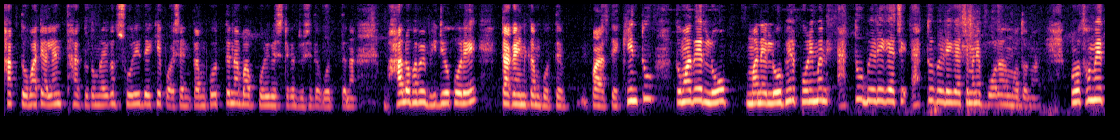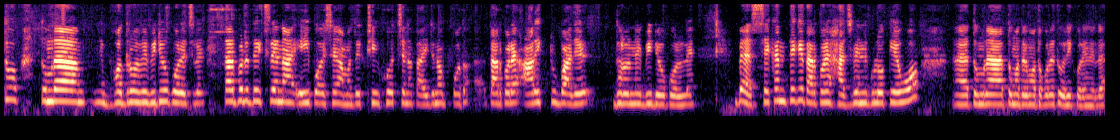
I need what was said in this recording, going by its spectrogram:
থাকতো বা ট্যালেন্ট থাকতো তোমরা এরকম শরীর দেখে পয়সা ইনকাম করতে না বা পরিবেশটাকে দূষিত করতে না। ভালোভাবে ভিডিও করে টাকা ইনকাম করতে পারতে। কিন্তু তোমাদের লোভ মানে লোভের পরিমাণ এত বেড়ে গেছে, এত বেড়ে গেছে মানে বলার মতো নয়। প্রথমে তো তোমরা ভদ্রভাবে ভিডিও করেছিলে, তারপরে দেখছিলে না, এই পয়সায় আমাদের ঠিক হচ্ছে না, তাই জন্য তারপরে আরেকটু বাজে ধরনের ভিডিও করলে। ব্যাস, সেখান থেকে তারপরে হাজব্যান্ডগুলোকেও তোমরা তোমাদের মতো করে তৈরি করে নিলে।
